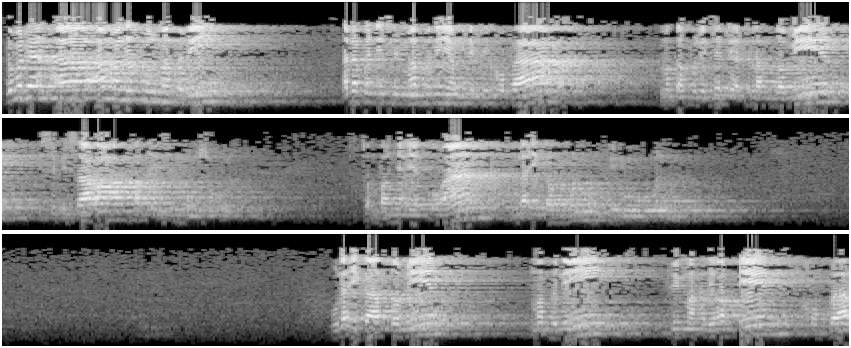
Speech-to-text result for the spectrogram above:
Kemudian uh, amal ismul mabni ada penyisim mabni yang menjadi khobar maka boleh jadi adalah domir, isim isarah atau isim musuh. Contohnya ayat Quran, ulaika humul muflihun. Ulaika domir mabni fi mahli rafin khobar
